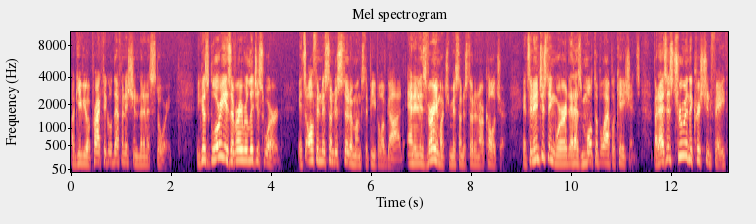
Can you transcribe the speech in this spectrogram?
I'll give you a practical definition then a story. Because glory is a very religious word. It's often misunderstood amongst the people of God, and it is very much misunderstood in our culture. It's an interesting word that has multiple applications. But as is true in the Christian faith,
